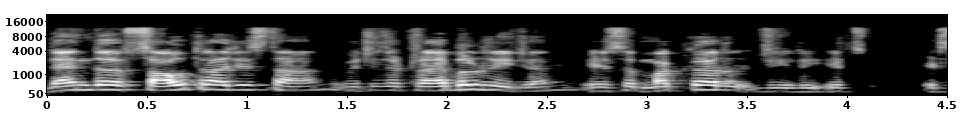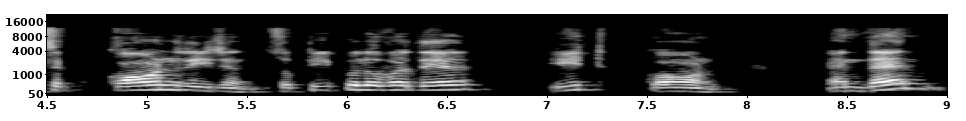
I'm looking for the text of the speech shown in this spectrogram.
Then the South Rajasthan, which is a tribal region, is a makka. It's it's a corn region. So people over there eat corn. And then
